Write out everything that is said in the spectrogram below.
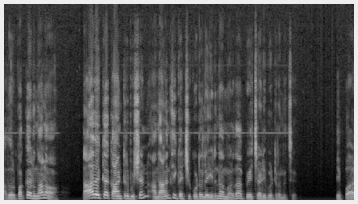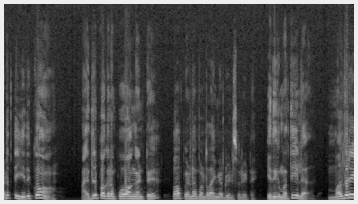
அது ஒரு பக்கம் இருந்தாலும் தாவேக்கா கான்ட்ரிபியூஷன் அந்த அனைத்து கட்சி கூட்டத்தில் இருந்த மாதிரி தான் பேச்சு அடிபட்டு இருந்துச்சு. இப்போ அடுத்து இதுக்கும் நான் எதிர்பார்க்குறேன் போவாங்கன்ட்டு பாப்போம் என்ன பண்ணுறாங்க அப்படின்னு சொல்லிட்டு. இதுக்கு மத்தியில் மதுரை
